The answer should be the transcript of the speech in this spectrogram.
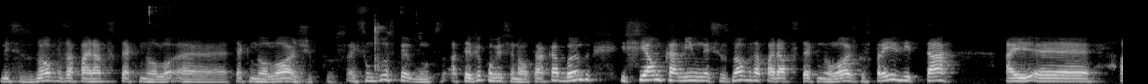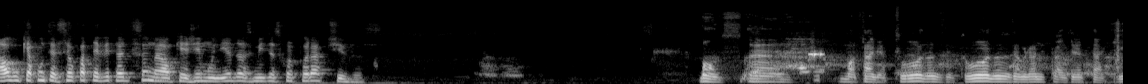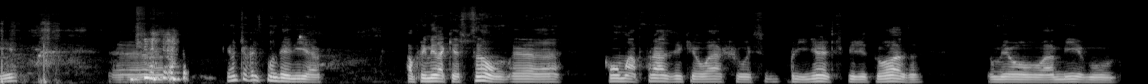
nesses novos aparatos tecnolo é, tecnológicos? Aí são duas perguntas. A TV convencional está acabando e se há um caminho nesses novos aparatos tecnológicos para evitar a, é, algo que aconteceu com a TV tradicional, que é a hegemonia das mídias corporativas. Bom, é, boa tarde a todas e todos. É um grande prazer estar aqui. É, eu te responderia a primeira questão. É, com uma frase que eu acho brilhante, espirituosa, do meu amigo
